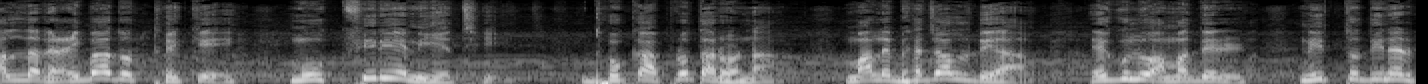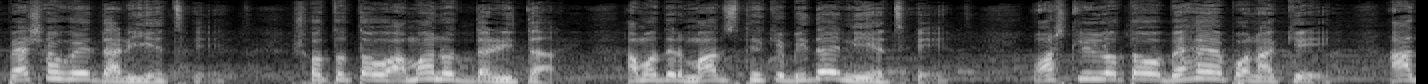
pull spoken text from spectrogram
আল্লাহর ইবাদত থেকে মুখ ফিরিয়ে নিয়েছি। ধোকা প্রতারণা, মালে ভেজাল দেয়া, এগুলো আমাদের নিত্যদিনের পেশা হয়ে দাঁড়িয়েছে। সততা ও আমানতদারিতা আমাদের মাঝ থেকে বিদায় নিয়েছে। অশ্লীলতা ও বেহায়াপনাকে আজ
